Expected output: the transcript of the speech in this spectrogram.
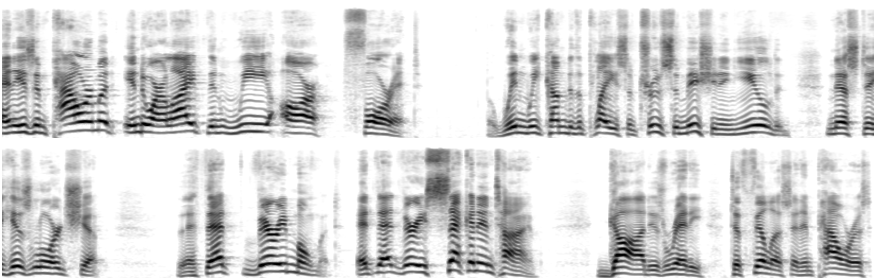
and His empowerment into our life than we are for it. But when we come to the place of true submission and yieldedness to His Lordship, at that very moment, at that very second in time, God is ready to fill us and empower us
